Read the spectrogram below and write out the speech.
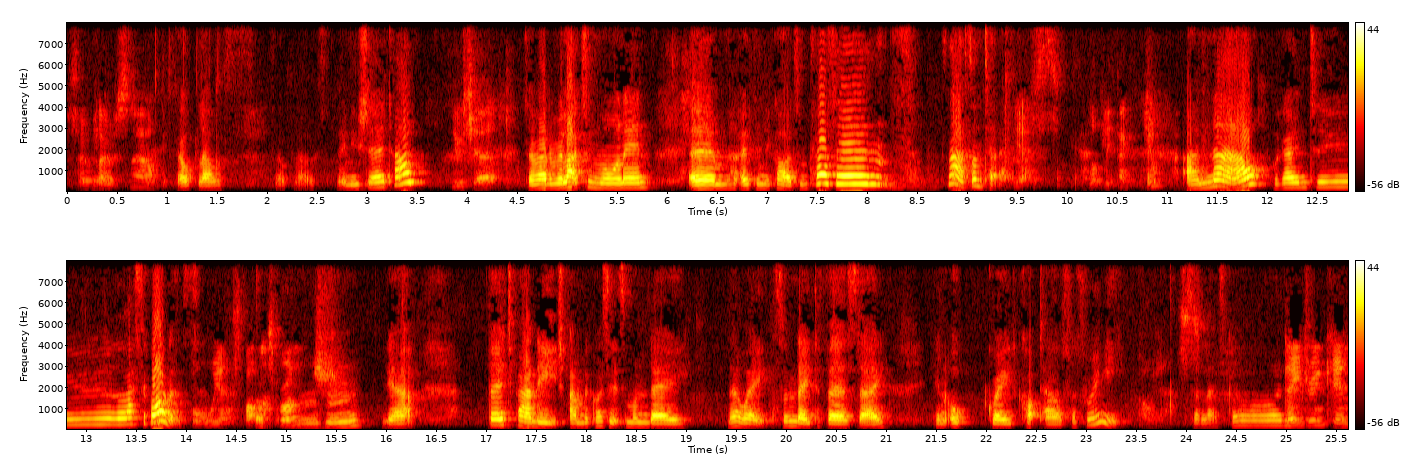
So close now. So close, so close. A new shirt on. New shirt. So I've had a relaxing morning. Um, open your cards and presents. It's nice, isn't it? Yes. Lovely, thank you. And now we're going to Las Iguanas. Oh yeah, spotless brunch. hmm Yeah, thirty pound each, and because it's Monday, no wait, Sunday to Thursday, you can upgrade cocktails for free. Oh yes. So let's go. and- Day drinking.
